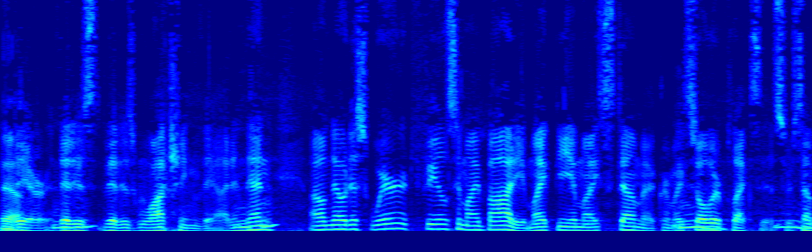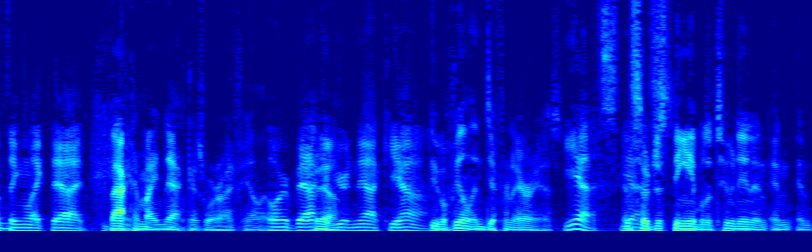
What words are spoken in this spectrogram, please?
Yeah. there that mm-hmm. is that is watching that, and then mm-hmm. I'll notice where it feels in my body. It might be in my stomach or my mm. solar plexus or mm. something like that, Back of my neck is where I feel it. or back Yeah. of your neck. Yeah. People feel in different areas. Yes. And yes. so just being able to tune in and, and, and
